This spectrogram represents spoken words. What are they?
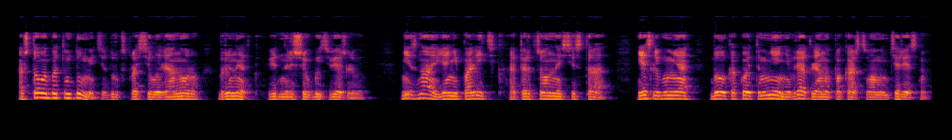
«А что вы об этом думаете?» – вдруг спросила Элеонору брюнетка, видно, решив быть вежливой. «Не знаю, я не политик, операционная сестра. Если бы у меня было какое-то мнение, вряд ли оно покажется вам интересным.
